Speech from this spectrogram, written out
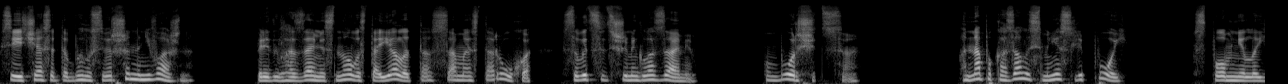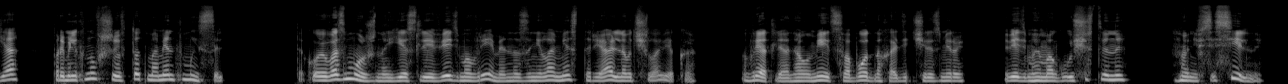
Сейчас это было совершенно неважно. Перед глазами снова стояла та самая старуха с выцветшими глазами. Уборщица. Она показалась мне слепой. Вспомнила я промелькнувшую в тот момент мысль. Такое возможно, если ведьма временно заняла место реального человека. Вряд ли она умеет свободно ходить через миры. Ведьмы могущественны, но не всесильны.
